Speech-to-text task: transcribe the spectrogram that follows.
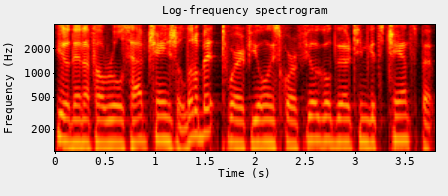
you know, the NFL rules have changed a little bit to where if you only score a field goal, the other team gets a chance, but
